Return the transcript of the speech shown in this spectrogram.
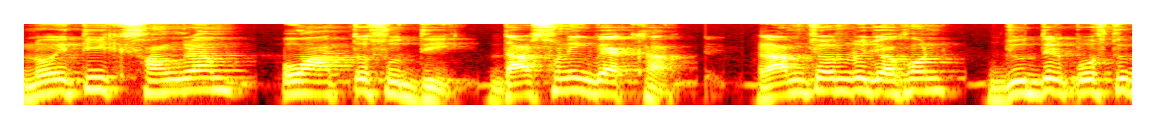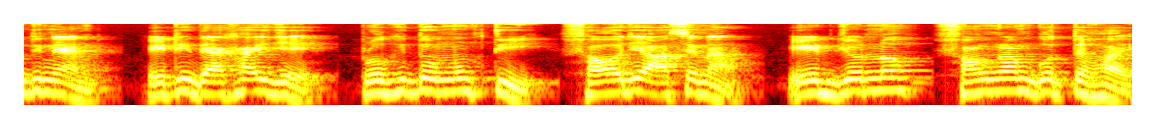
নৈতিক সংগ্রাম ও আত্মশুদ্ধি। দার্শনিক ব্যাখ্যা। রামচন্দ্র যখন যুদ্ধের প্রস্তুতি নেন, এটি দেখায় যে প্রকৃত মুক্তি সহজে আসে না। এর জন্য সংগ্রাম করতে হয়।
